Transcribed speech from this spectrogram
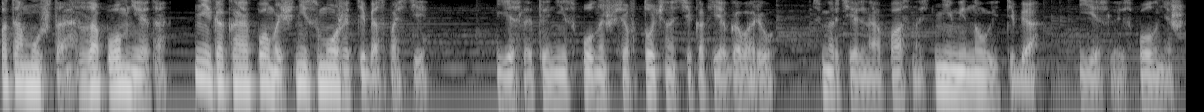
потому что, запомни это, никакая помощь не сможет тебя спасти. Если ты не исполнишь все в точности, как я говорю, смертельная опасность не минует тебя. Если исполнишь,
